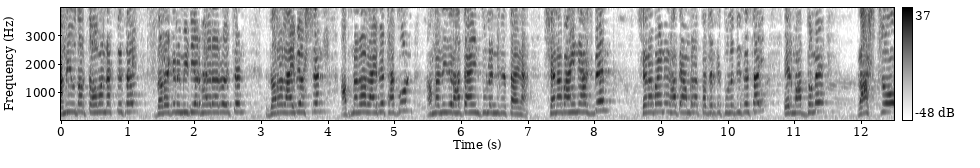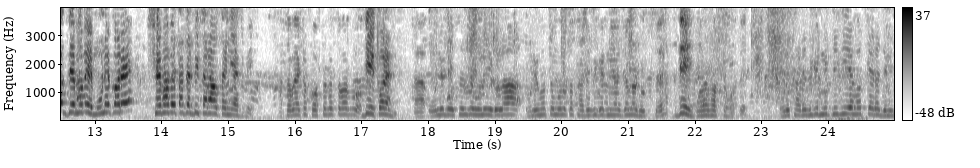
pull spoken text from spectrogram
আমি উদার আহ্বান রাখতে চাই। যারা এখানে মিডিয়ার ভাইরা রয়েছেন যারা লাইভে আসছেন আপনারা লাইভে থাকুন আমরা নিজের হাতে আইন তুলে নিতে চাই না। সেনাবাহিনী আসবেন সেনাবাহিনীর হাতে আমরা তাদেরকে তুলে দিতে চাই। এর মাধ্যমে রাষ্ট্র যেভাবে মনে করে সেভাবে তাদের বিচার আওতায় নিয়ে আসবে। আচ্ছা ভাই একটা প্রশ্ন করতে পারব? জি করেন। উনি বলছেন যে উনি এগুলা উনি হচ্ছে মূলত সার্টিফিকেট নেওয়ার জন্য ঢুকছে। জি। ওনার ভাষ্য মতে। উনি সার্টিফিকেট নিতে গিয়ে হচ্ছে এটা জিনিস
